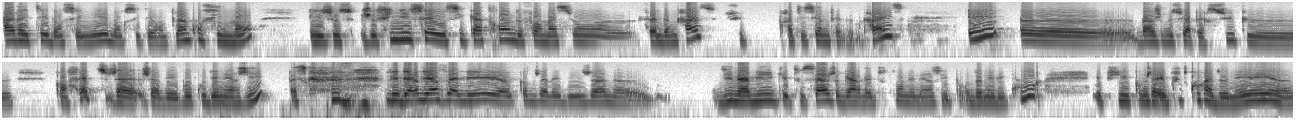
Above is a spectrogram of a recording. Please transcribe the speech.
arrêté d'enseigner, donc c'était en plein confinement, et je, finissais aussi quatre ans de formation euh, Feldenkrais, je suis praticienne Feldenkrais, et euh, ben je me suis aperçue que qu'en fait j'avais beaucoup d'énergie parce que les dernières années, euh, comme j'avais des jeunes dynamique et tout ça, je gardais toute mon énergie pour donner les cours. Et puis, comme j'avais plus de cours à donner, euh,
